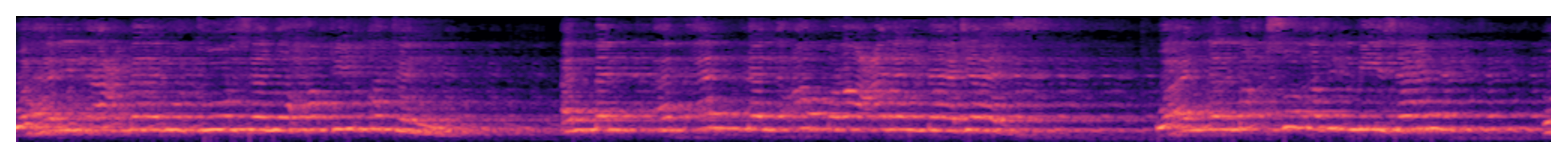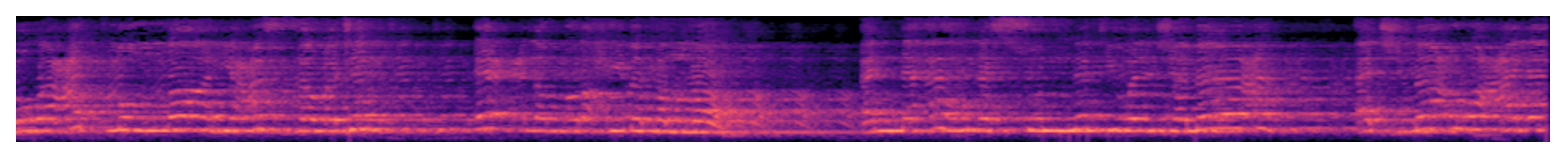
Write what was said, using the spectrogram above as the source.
وهل الأعمال توزن حقيقة أم, أن الأمر على المجاز وأن المقصود بالميزان هو عدل الله عز وجل؟ اعلم رحمك الله أن أهل السنة والجماعة أجمعوا على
